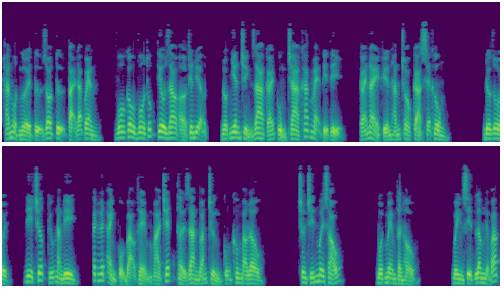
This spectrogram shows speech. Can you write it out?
Hắn một người tự do tự tại đã quen, vô câu vô thúc tiêu dao ở thiên địa, đột nhiên chỉnh ra cái cùng cha khác mẹ tỷ tỷ, cái này khiến hắn cho cả sẽ không. Được rồi, đi trước cứu nàng đi, cách huyết ảnh của bạo thể mà chết thời gian đoán chừng cũng không bao lâu. Chương chín mươi sáu, bột mềm thần hầu. Bình xịt lâm nhập bắc.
